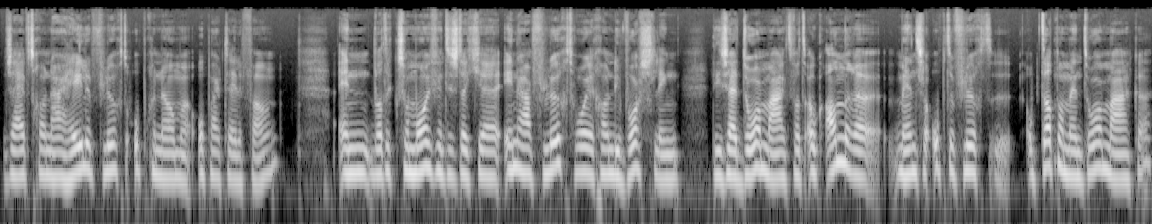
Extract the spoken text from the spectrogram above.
zij heeft gewoon haar hele vlucht opgenomen op haar telefoon. En wat ik zo mooi vind is dat je in haar vlucht hoor je gewoon die worsteling die zij doormaakt. Wat ook andere mensen op de vlucht eh, op dat moment doormaken.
